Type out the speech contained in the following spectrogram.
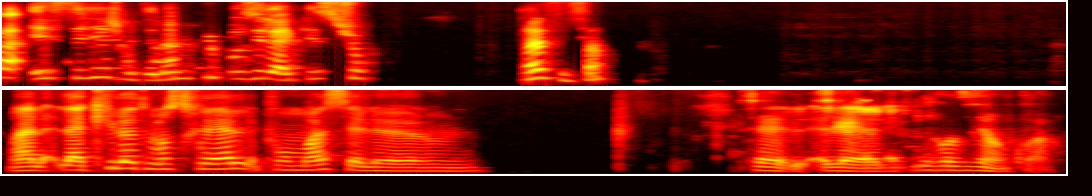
pas essayé. Je m'étais même plus posé la question. Ouais, c'est ça. La, culotte menstruelle, pour moi, c'est le. C'est la vie revient, quoi.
